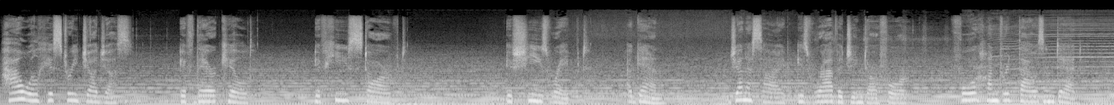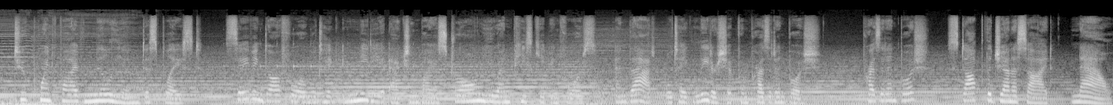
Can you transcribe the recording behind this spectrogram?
How will history judge us if they're killed, if he's starved, if she's raped? Again, genocide is ravaging Darfur. 400,000 dead, 2.5 million displaced. Saving Darfur will take immediate action by a strong UN peacekeeping force, and that will take leadership from President Bush. President Bush, stop the genocide now.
